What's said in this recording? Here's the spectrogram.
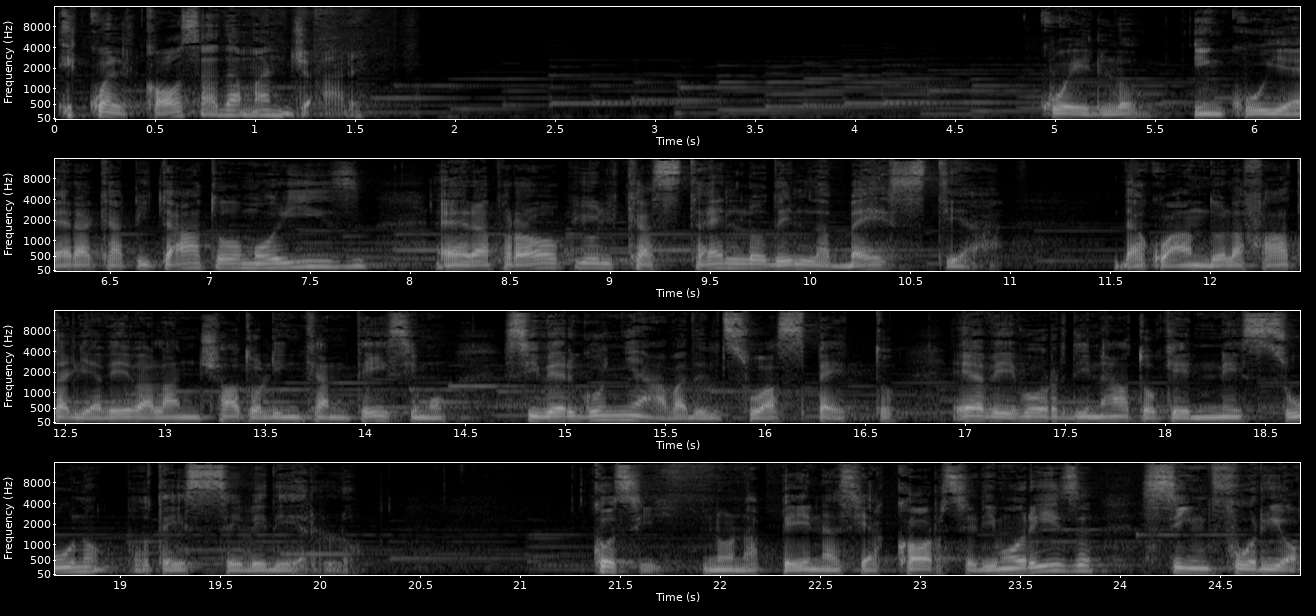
e qualcosa da mangiare. Quello in cui era capitato Maurice era proprio il castello della bestia, da quando la fata gli aveva lanciato l'incantesimo, si vergognava del suo aspetto e aveva ordinato che nessuno potesse vederlo. Così, non appena si accorse di Maurice, si infuriò.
